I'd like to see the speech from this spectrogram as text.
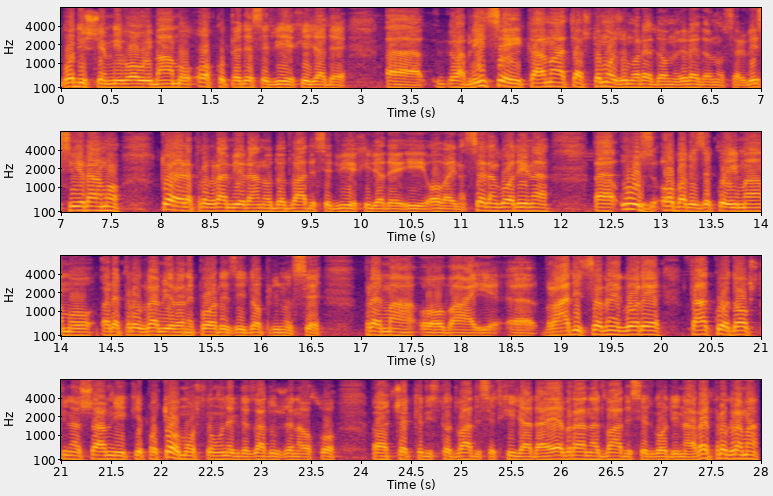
godišnjem nivou imamo oko 52.000 glavnice i kamata, što možemo redovno i redovno servisiramo. To je reprogramirano do 22.000 i ovaj na 7 godina. Uz obaveze koje imamo, reprogramirane poreze i doprinose prema ovaj, e, vladi Crne Gore, tako da opština Šavnik je po tom osnovu negde zadužena oko e, 420.000 evra na 20 godina reprograma.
